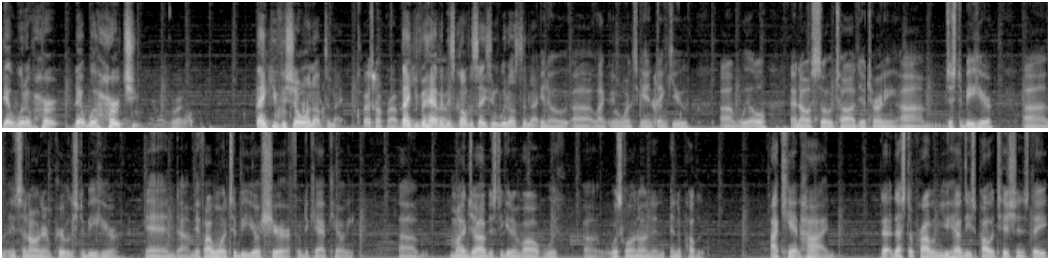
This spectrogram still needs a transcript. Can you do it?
that would have hurt that would hurt you. Right. Thank you for showing up tonight. That's no problem. Thank you for having Um, this conversation with us tonight. You know, uh, like once again, thank you, um, Will, and also Todd, the attorney, um, just to be here. Um, it's an honor and privilege to be here. And um, if I want to be your sheriff of DeKalb County, um, my job is to get involved with uh, what's going on in, in the public. I can't hide. That, that's the problem. You have these politicians; they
